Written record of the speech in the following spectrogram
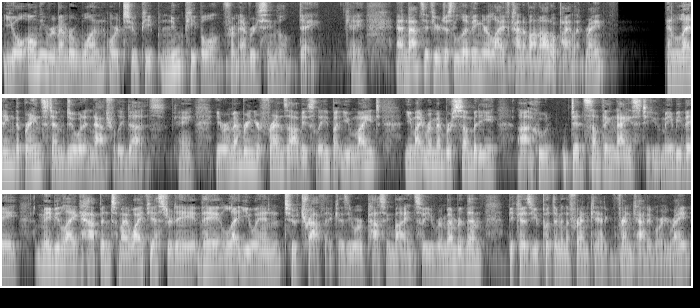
you'll only remember one or two people, new people from every single day. Okay. And that's if you're just living your life kind of on autopilot, right? And letting the brainstem do what it naturally does. Okay, you're remembering your friends, obviously, but you might you might remember somebody uh, who did something nice to you. Maybe they maybe like happened to my wife yesterday. They let you in to traffic as you were passing by, and so you remembered them because you put them in the friend cat- friend category, right?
